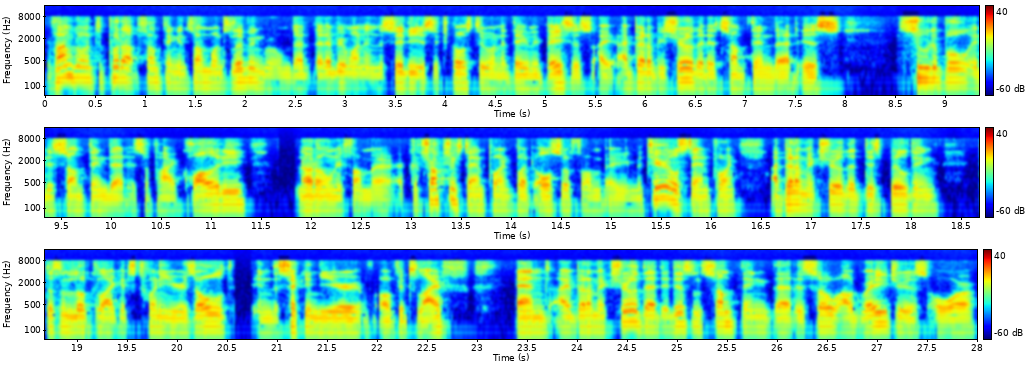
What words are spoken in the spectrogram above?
if I'm going to put up something in someone's living room that that everyone in the city is exposed to on a daily basis, I, I better be sure that it's something that is suitable. It is something that is of high quality, not only from a, a construction standpoint but also from a material standpoint. I better make sure that this building doesn't look like it's 20 years old in the second year of, its life and I better make sure that it isn't something that is so outrageous or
